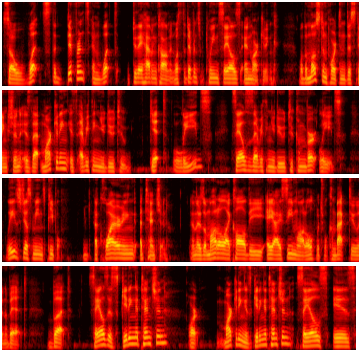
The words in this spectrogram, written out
So, what's the difference and what do they have in common? What's the difference between sales and marketing? Well, the most important distinction is that marketing is everything you do to get leads, sales is everything you do to convert leads. Leads just means people, acquiring attention. And there's a model I call the AIC model, which we'll come back to in a bit. But sales is getting attention, or marketing is getting attention. Sales is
